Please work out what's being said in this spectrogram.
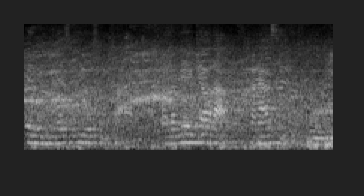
เอ็มเอสคิวสีขาวปรเมศแก้วหลักคณะสีบูพิงค์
